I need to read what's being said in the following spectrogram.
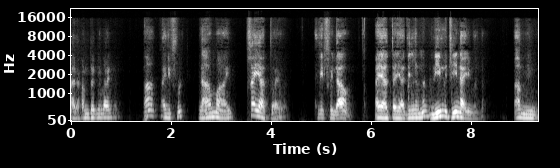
അലഹമ്മദ് ആ അലിഫ് ലാമായി ഹയാത്തായി. അലിഫ് ലാം ഹയാത്തായി. അതിൽ നിന്ന് മീം തീനായി വന്നു. ആ മീം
